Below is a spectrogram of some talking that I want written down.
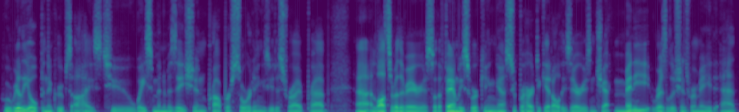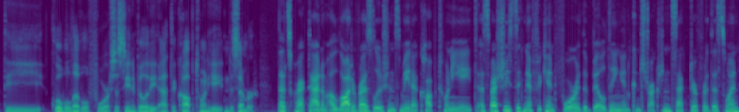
who really opened the group's eyes to waste minimization, proper sorting, as you described, Prabh, uh, and lots of other areas. So the family's working uh, super hard to get all these areas in check. Many resolutions were made at the global level for sustainability at the COP28 in December. That's correct, Adam. A lot of resolutions made at COP28, especially significant for the building and construction sector for this one,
